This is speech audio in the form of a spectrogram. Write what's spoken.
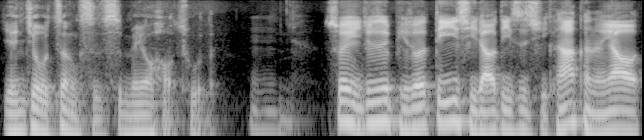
研究证实是没有好处的。嗯，所以就是比如说第一期到第四期，可他可能要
